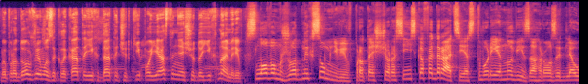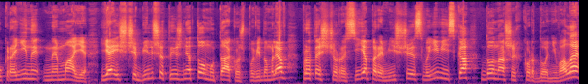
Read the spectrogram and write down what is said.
Ми продовжуємо закликати їх дати чіткі пояснення щодо їх намірів. Словом, жодних сумнівів про те, що Російська Федерація створює нові загрози для України, немає. Я іще більше тижня тому також повідомляв про те, що Росія переміщує свої війська до наших кордонів. Але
